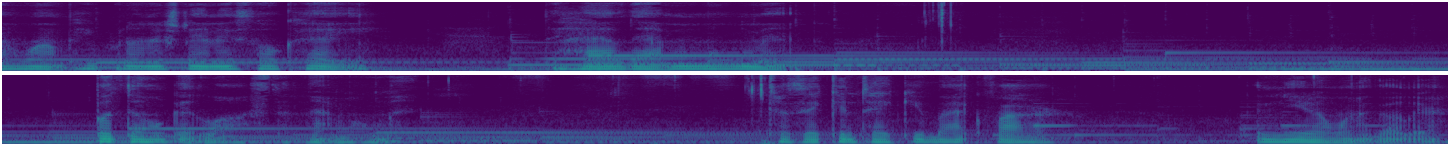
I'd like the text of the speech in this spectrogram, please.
I want people to understand it's okay to have that moment. But don't get lost in that moment. Because it can take you back far and you don't want to go there.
